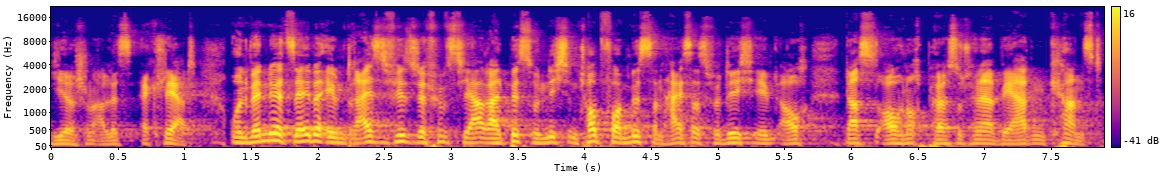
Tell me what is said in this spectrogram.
hier schon alles erklärt. Und wenn du jetzt selber eben 30, 40 oder 50 Jahre alt bist und nicht in Topform bist, dann heißt das für dich eben auch, dass du auch noch Personal Trainer werden kannst.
